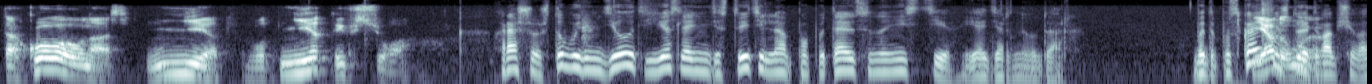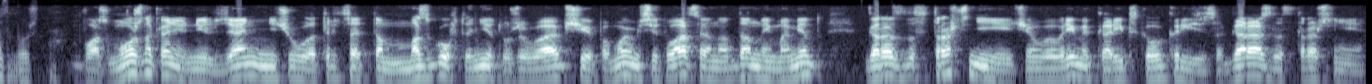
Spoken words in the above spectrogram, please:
Такого у нас нет. Вот нет и все. Хорошо, что будем делать, если они действительно попытаются нанести ядерный удар? Вы допускаете, Я что думаю, это вообще возможно? Возможно, конечно, нельзя ничего отрицать. Там мозгов-то нет уже вообще. По-моему, ситуация на данный момент гораздо страшнее, чем во время Карибского кризиса. Гораздо страшнее.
